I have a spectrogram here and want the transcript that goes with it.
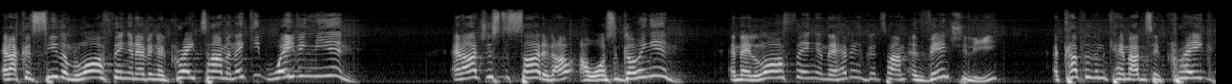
And I could see them laughing and having a great time, and they keep waving me in. And I just decided I, I wasn't going in and they're laughing and they're having a good time. Eventually, a couple of them came out and said, Craig,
